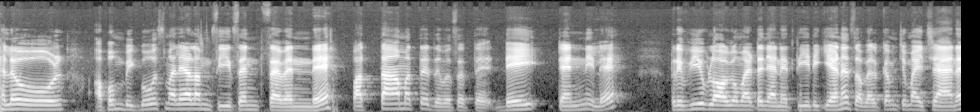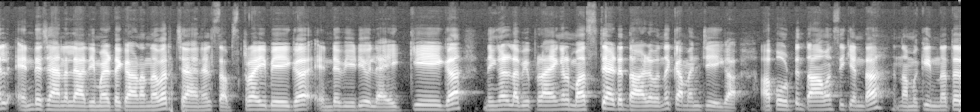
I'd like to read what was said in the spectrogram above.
ഹലോ അപ്പം ബിഗ് ബോസ് മലയാളം സീസൺ സെവന്റെ പത്താമത്തെ ദിവസത്തെ ഡേ ടെന്നിലെ റിവ്യൂ വ്ളോഗുമായിട്ട് ഞാൻ എത്തിയിരിക്കുകയാണ്. So welcome to my channel എന്റെ ചാനൽ ആദ്യമായിട്ട് കാണുന്നവർ ചാനൽ സബ്സ്ക്രൈബ് ചെയ്യുക എന്റെ വീഡിയോ ലൈക്ക് ചെയ്യുക നിങ്ങളുടെ അഭിപ്രായങ്ങൾ മസ്റ്റ് ആയിട്ട് താഴെ വന്ന് കമന്റ് ചെയ്യുക. അപ്പോൾ ഒട്ടും താമസിക്കേണ്ട. നമുക്ക് ഇന്നത്തെ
